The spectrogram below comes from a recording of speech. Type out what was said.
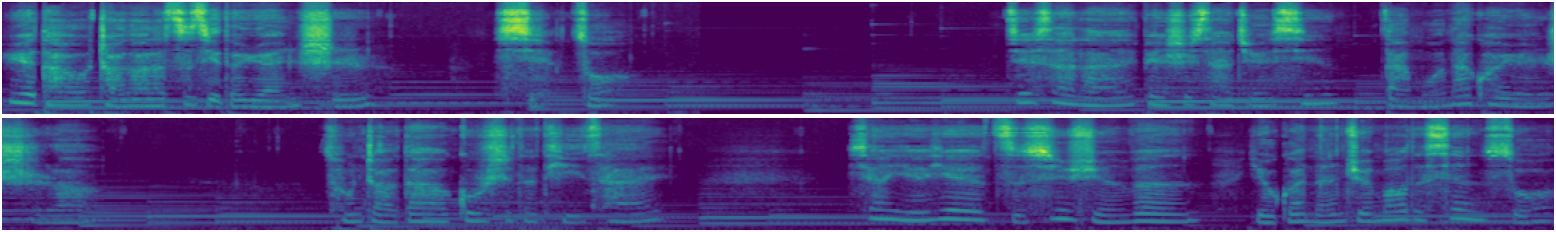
月岛找到了自己的原石——写作。接下来便是下决心打磨那块原石了。从找到故事的题材，向爷爷仔细询问有关男爵猫的线索。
